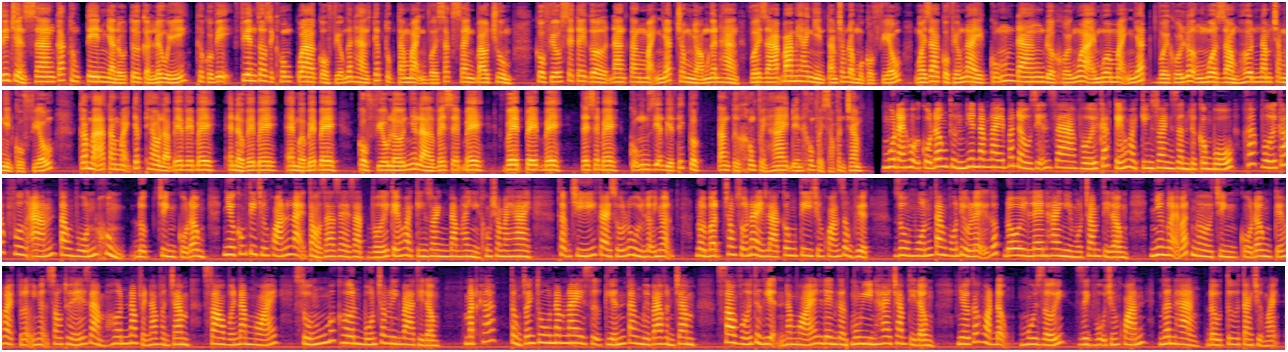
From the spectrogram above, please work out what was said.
Xin chuyển sang các thông tin nhà đầu tư cần lưu ý. Thưa quý vị, phiên giao dịch hôm qua, cổ phiếu ngân hàng tiếp tục tăng mạnh với sắc xanh bao trùm. Cổ phiếu CTG đang tăng mạnh nhất trong nhóm ngân hàng với giá 32.800 đồng một cổ phiếu. Ngoài ra, cổ phiếu này cũng đang được khối ngoại mua mạnh nhất với khối lượng mua dòng hơn 500.000 cổ phiếu. Các mã tăng mạnh tiếp theo là BVB, NVB, MBB. Cổ phiếu lớn như là VCB, VPB, TCB cũng diễn biến tích cực, tăng từ 0,2 đến 0,6%. Mùa đại hội cổ đông thường niên năm nay bắt đầu diễn ra với các kế hoạch kinh doanh dần được công bố. Khác với các phương án tăng vốn khủng được trình cổ đông, nhiều công ty chứng khoán lại tỏ ra dè dặt với kế hoạch kinh doanh năm 2022, thậm chí cài số lùi lợi nhuận. Nổi bật trong số này là công ty chứng khoán Rồng Việt, dù muốn tăng vốn điều lệ gấp đôi lên 2.100 tỷ đồng, nhưng lại bất ngờ trình cổ đông kế hoạch lợi nhuận sau thuế giảm hơn 5,5% so với năm ngoái, xuống mức hơn 403 tỷ đồng. Mặt khác, tổng doanh thu năm nay dự kiến tăng 13% so với thực hiện năm ngoái lên gần 1.200 tỷ đồng nhờ các hoạt động môi giới, dịch vụ chứng khoán, ngân hàng, đầu tư tăng trưởng mạnh.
